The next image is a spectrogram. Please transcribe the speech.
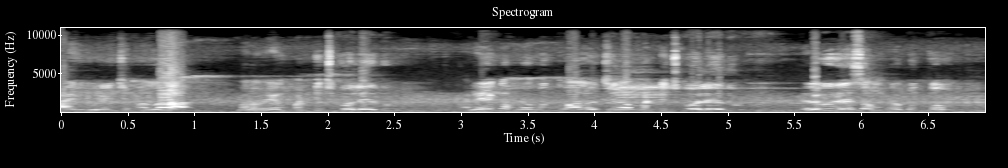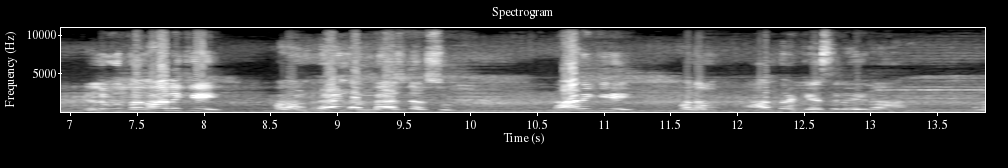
ఆయన గురించి మళ్ళా మనం ఏం పట్టించుకోలేదు. అనేక ప్రభుత్వాలు వచ్చినా పట్టించుకోలేదు. తెలుగుదేశం ప్రభుత్వం తెలుగుతనానికి మనం బ్రాండ్ అంబాసిడర్స్. దానికి మనం ఆంధ్ర కేసరి అయిన మన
